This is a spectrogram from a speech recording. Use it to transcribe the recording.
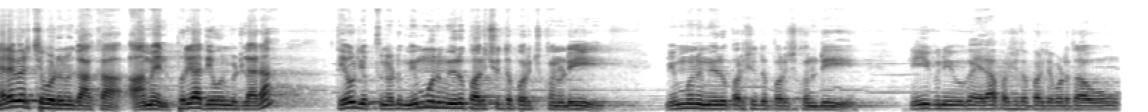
నెరవేర్చబడును గాక. ఆమెన్ ప్రియా దేవుని బిడ్డలారా దేవుడు చెప్తున్నాడు మిమ్మును మీరు పరిశుద్ధపరుచుకొనుడి మిమ్మును మీరు పరిశుద్ధపరుచుకొనుడి. నీకు నీవుగా ఎలా పరిశుద్ధపరచబడతావు?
